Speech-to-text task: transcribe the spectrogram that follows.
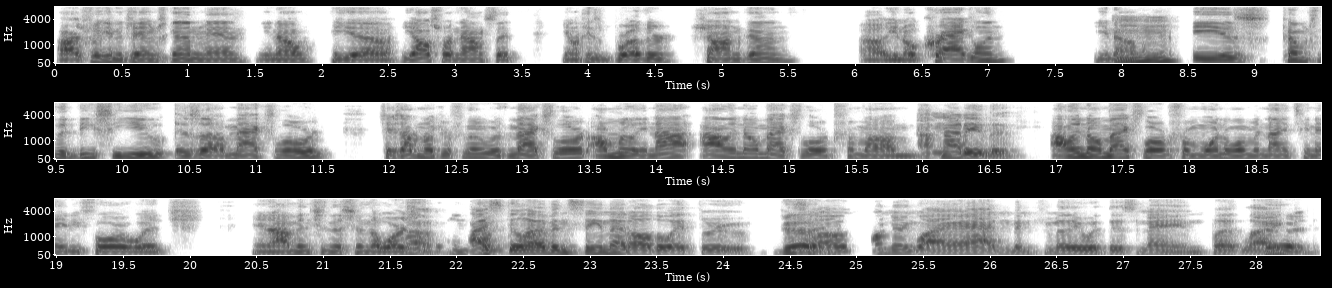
All right, speaking of James Gunn, man, you know, he uh he also announced that, you know, his brother, Sean Gunn, uh, you know, Kraglin, You know, mm-hmm. he is coming to the DCU is uh Max Lord. Chase, I don't know if you're familiar with Max Lord. I'm really not. I only know Max Lord from um I'm not either. I only know Max Lord from Wonder Woman 1984, which you know I mentioned this in the worst. Oh, I still haven't seen that all the way through. Good. So I was wondering why I hadn't been familiar with this name, but like Good.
